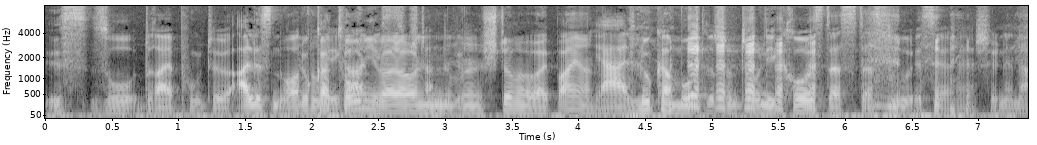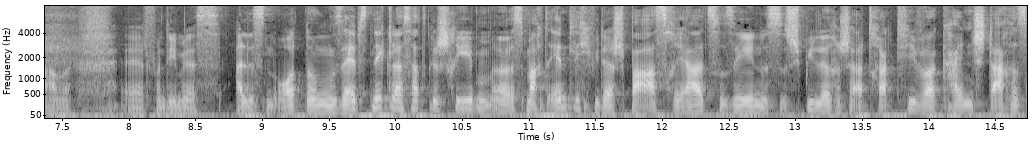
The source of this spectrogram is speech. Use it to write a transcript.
ist so drei Punkte alles in Ordnung. Luca Toni war doch ein, ein Stürmer bei Bayern. Ja, Luca Modric und Toni Kroos, das, das du ist ja der schöne Name. Äh, von dem her ist alles in Ordnung. Selbst Niklas hat geschrieben, äh, es macht endlich wieder Spaß, Real zu sehen. Es ist spielerisch attraktiver, kein starres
